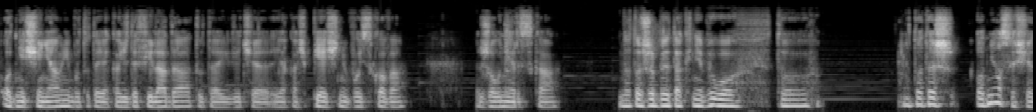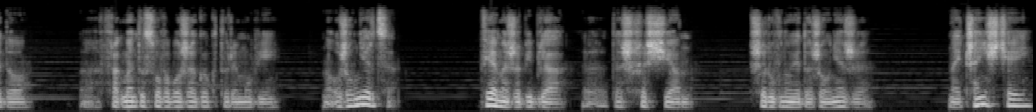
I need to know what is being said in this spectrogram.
odniesieniami, bo tutaj jakaś defilada, tutaj, wiecie, jakaś pieśń wojskowa, żołnierska. No to żeby tak nie było, to, to też odniosę się do e, fragmentu Słowa Bożego, który mówi no, o żołnierce. Wiemy, że Biblia e, też chrześcijan przyrównuje do żołnierzy. Najczęściej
